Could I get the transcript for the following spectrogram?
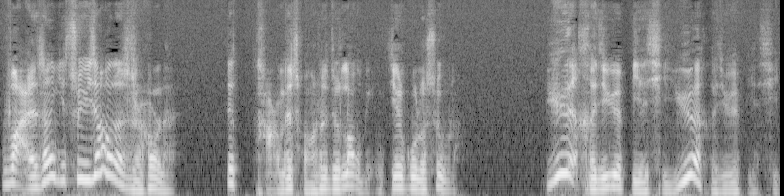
晚上一睡觉的时候呢，就躺在床上就烙饼，叽里咕噜睡不着。越合计越憋气，越合计越憋气。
